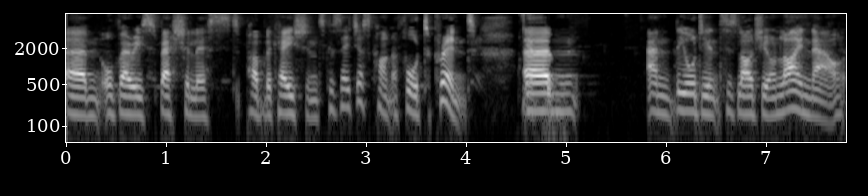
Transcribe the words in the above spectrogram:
um, or very specialist publications because they just can't afford to print. Yeah. Um, and the audience is largely online now.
